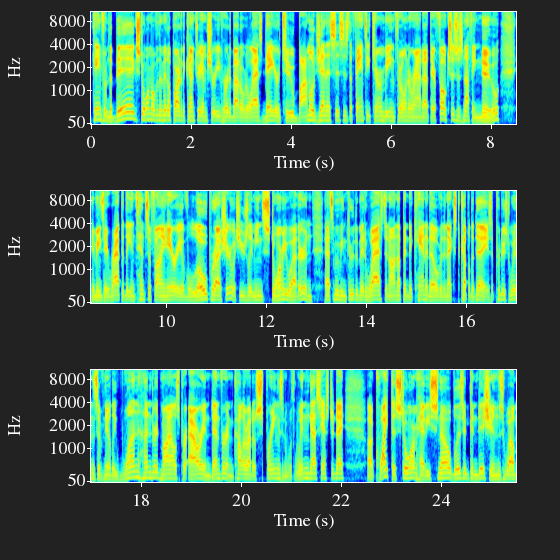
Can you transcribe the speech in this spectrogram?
came from the big storm over the middle part of the country. I'm sure you've heard about over the last day or two. Bombogenesis is the fancy term being thrown around out there. Folks, this is nothing new. It means a rapidly intensifying area of low pressure, which usually means stormy weather, and that's moving through the Midwest and on up into Canada over the next couple of days. It produced winds of nearly 100 miles per hour in Denver and Colorado Springs and with wind gusts yesterday. Uh, quite the storm, heavy snow, blizzard conditions. Well,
